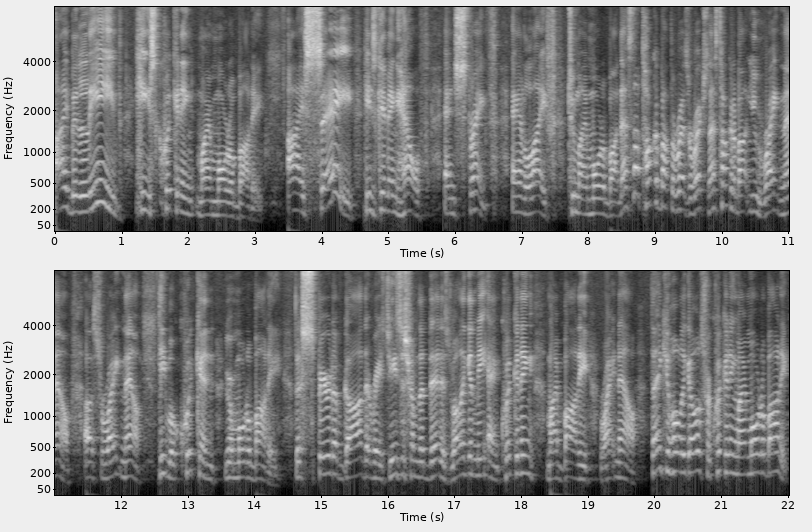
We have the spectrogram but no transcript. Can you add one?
I believe He's quickening my mortal body. I say He's giving health and strength and life to my mortal body. That's not talking about the resurrection. That's talking about you right now, us right now. He will quicken your mortal body. The Spirit of God that raised Jesus from the dead is dwelling in me and quickening my body right now. Thank you, Holy Ghost, for quickening my mortal body.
